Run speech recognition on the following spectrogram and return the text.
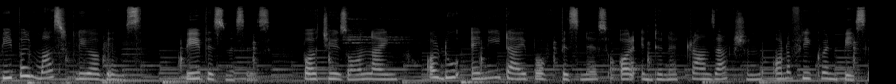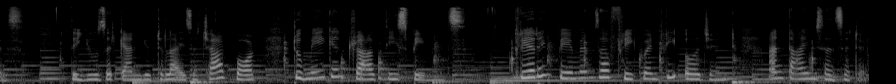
People must clear bills, pay businesses, purchase online, or do any type of business or internet transaction on a frequent basis. The user can utilize a chatbot to make and track these payments. Clearing payments are frequently urgent and time sensitive.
